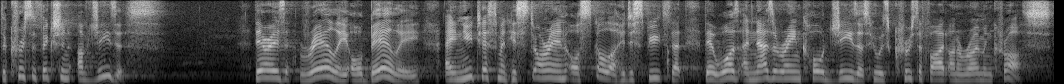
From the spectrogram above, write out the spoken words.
The crucifixion of Jesus. There is rarely or barely a New Testament historian or scholar who disputes that there was a Nazarene called Jesus who was crucified on a Roman cross.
